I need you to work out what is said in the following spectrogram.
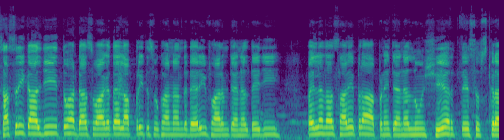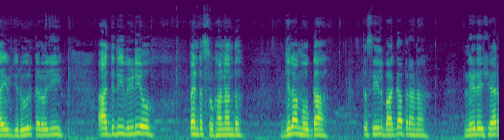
ਸਤਿ ਸ੍ਰੀ ਅਕਾਲ ਜੀ, ਤੁਹਾਡਾ ਸਵਾਗਤ ਹੈ Lapreet Sukhanand dairy farm channel ਤੇ ਜੀ। ਪਹਿਲਾਂ ਦਾ ਸਾਰੇ ਭਰਾ ਆਪਣੇ ਚੈਨਲ ਨੂੰ ਸ਼ੇਅਰ ਤੇ ਸਬਸਕ੍ਰਾਈਬ ਜਰੂਰ ਕਰੋ ਜੀ। ਅੱਜ ਦੀ ਵੀਡੀਓ ਪਿੰਡ ਸੁਖਾਨੰਦ, ਜ਼ਿਲ੍ਹਾ ਮੋਗਾ, ਤਹਿਸੀਲ ਬਾਗਾ ਪੁਰਾਣਾ, ਨੇੜੇ ਸ਼ਹਿਰ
